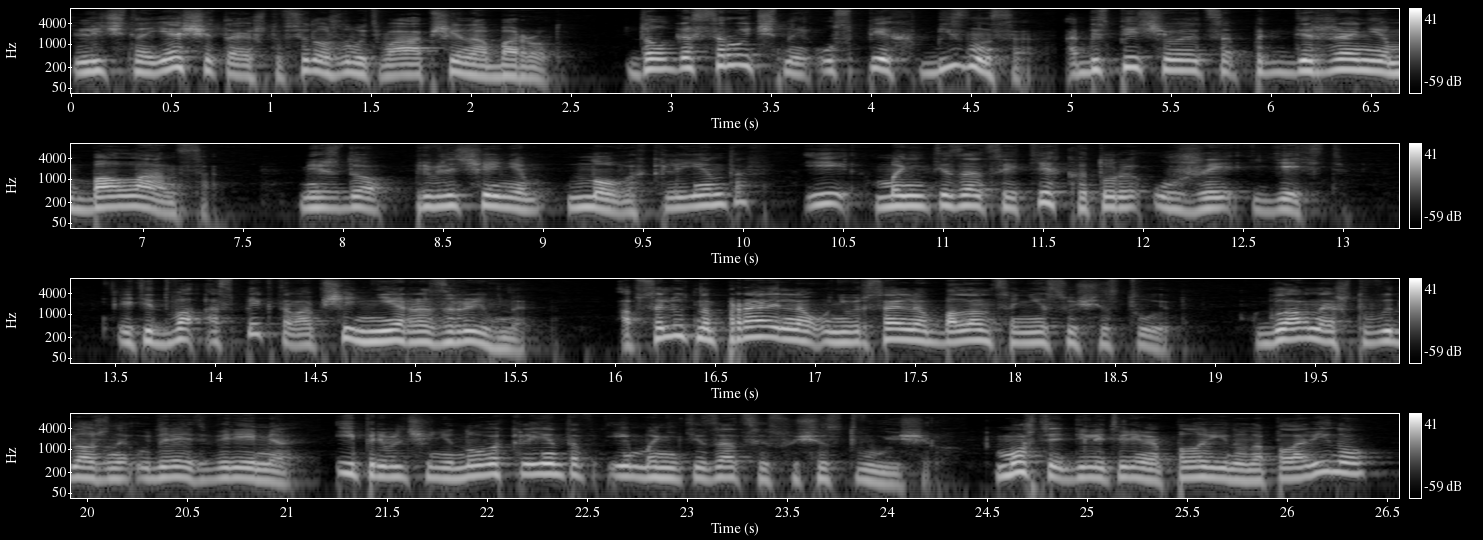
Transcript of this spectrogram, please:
Лично я считаю, что все должно быть вообще наоборот. Долгосрочный успех бизнеса обеспечивается поддержанием баланса между привлечением новых клиентов и монетизацией тех, которые уже есть. Эти два аспекта вообще неразрывны. Абсолютно правильно универсального баланса не существует. Главное, что вы должны уделять время и привлечению новых клиентов, и монетизации существующих. Можете делить время половину на половину,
